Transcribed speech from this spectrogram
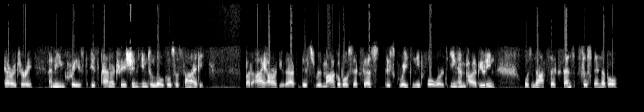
territory and increased its penetration into local society. But I argue that this remarkable success, this great leap forward in empire building, was not sustainable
